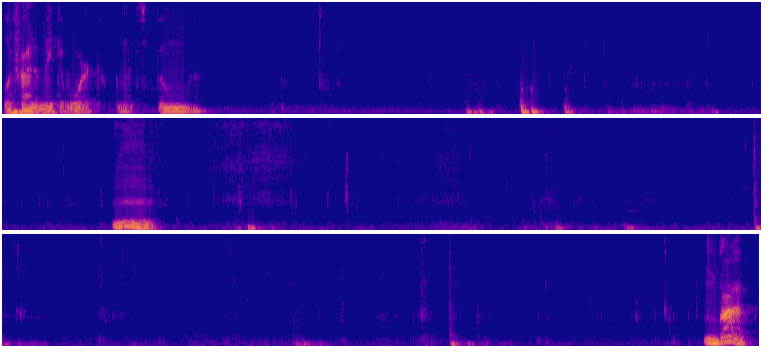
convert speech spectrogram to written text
we'll try to make it work. With that spoon. Mmm. Okay.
